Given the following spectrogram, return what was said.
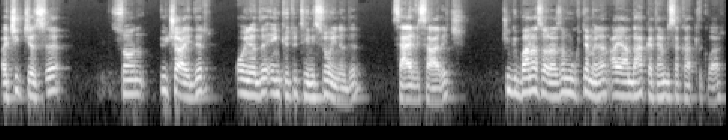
açıkçası son 3 aydır oynadığı en kötü tenisi oynadı. Servis hariç. Çünkü bana sorarsan muhtemelen ayağında hakikaten bir sakatlık var.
